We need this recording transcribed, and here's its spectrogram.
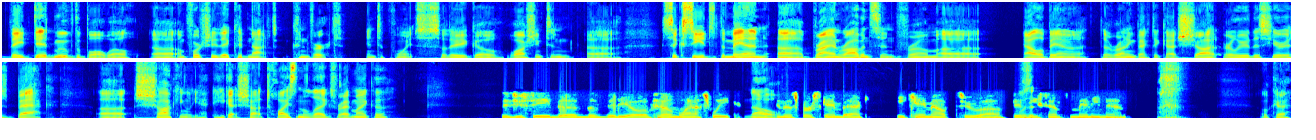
they did move the ball well. Uh, unfortunately, they could not convert into points. So there you go. Washington uh, succeeds. The man, uh, Brian Robinson from uh, Alabama, the running back that got shot earlier this year, is back. Shockingly, he got shot twice in the legs, right, Micah? Did you see the, the video of him last week No. in his first game back? He came out to uh, 50 cents Many Men. Okay.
